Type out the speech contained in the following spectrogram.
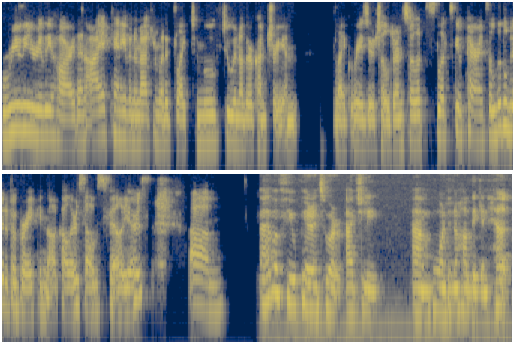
really, really hard. And I can't even imagine what it's like to move to another country and like raise your children. So let's let's give parents a little bit of a break and not call ourselves failures. Um, I have a few parents who are actually um, who want to know how they can help.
